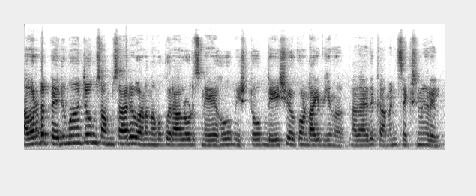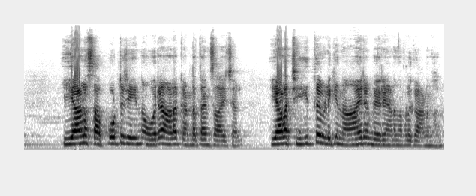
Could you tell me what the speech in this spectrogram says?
അവരുടെ പെരുമാറ്റവും സംസാരവുമാണ് നമുക്ക് ഒരാളോട് സ്നേഹവും ഇഷ്ടവും ദേഷ്യവും ഒക്കെ ഉണ്ടാക്കിപ്പിക്കുന്നത്. അതായത് കമന്റ് സെക്ഷനുകളിൽ ഇയാളെ സപ്പോർട്ട് ചെയ്യുന്ന ഒരാളെ കണ്ടെത്താൻ സാധിച്ചാൽ ഇയാളെ ചീത്ത വിളിക്കുന്ന ആയിരം പേരെയാണ് നമ്മൾ കാണുന്നത്.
